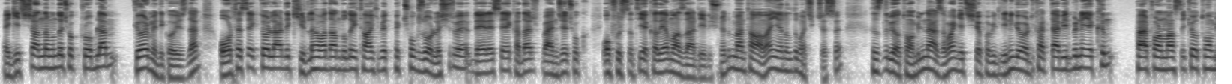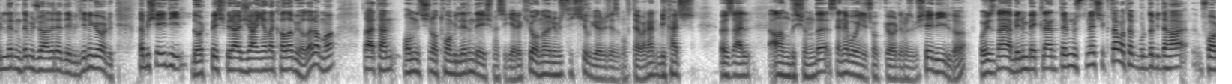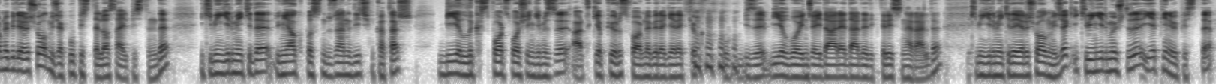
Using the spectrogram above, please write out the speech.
Ya geçiş anlamında çok problem görmedik o yüzden. Orta sektörlerde kirli havadan dolayı takip etmek çok zorlaşır ve DRS'ye kadar bence çok o fırsatı yakalayamazlar diye düşünüyordum. Ben tamamen yanıldım açıkçası. Hızlı bir otomobilin her zaman geçiş yapabildiğini gördük. Hatta birbirine yakın performanstaki otomobillerin de mücadele edebildiğini gördük. Tabii şey değil 4-5 viraj yan yana kalamıyorlar ama zaten onun için otomobillerin değişmesi gerekiyor. Onu önümüzdeki yıl göreceğiz muhtemelen. Birkaç özel an dışında sene boyunca çok gördüğümüz bir şey değildi o. O yüzden ya benim beklentilerimin üstüne çıktı ama tabii burada bir daha Formula 1 yarışı olmayacak bu pistte Losail pistinde. 2022'de Dünya Kupası'nı düzenlediği için Katar bir yıllık sports washing'imizi artık yapıyoruz. Formula 1'e gerek yok. Bu bizi bir yıl boyunca idare eder dedikleri için herhalde. 2022'de yarış olmayacak. 2023'te de yepyeni bir pistte.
